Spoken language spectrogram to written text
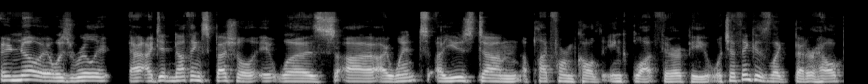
Uh, No, it was really. I did nothing special. It was. Uh, I went. I used um, a platform called Inkblot Therapy, which I think is like BetterHelp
